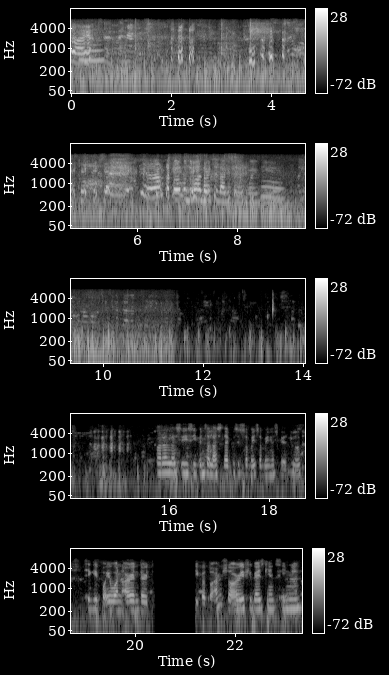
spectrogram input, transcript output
kaya. Nakakatawa pag dumadaan siya lagi sa point. Para less isipin sa last life kasi sabay-sabay na schedule. Sige po, eh, 1 hour and 30 ko to. I'm sorry if you guys can't see me.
